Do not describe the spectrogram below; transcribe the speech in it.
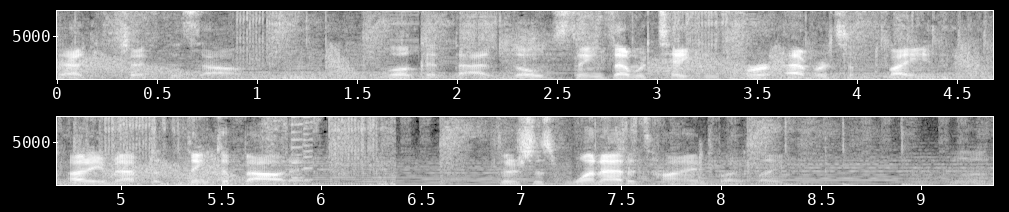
Check check this out. Look at that. Those things that were taking forever to fight, I don't even have to think about it. There's just one at a time, but like... mm.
